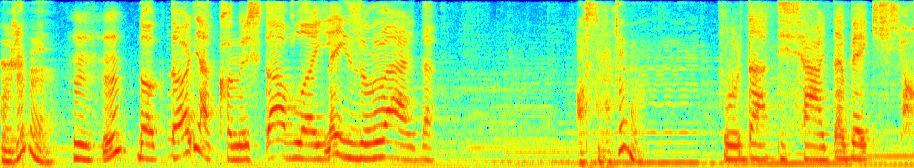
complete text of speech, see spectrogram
Öyle mi? Hı hı. Doktor ya konuştu ablayla izin verdi. Aslı burada mı? Burada dışarıda bekliyor.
